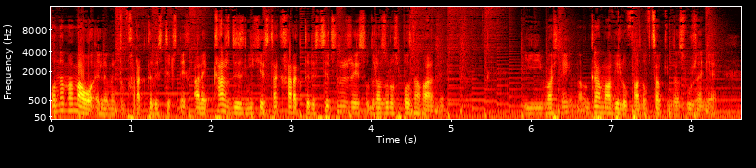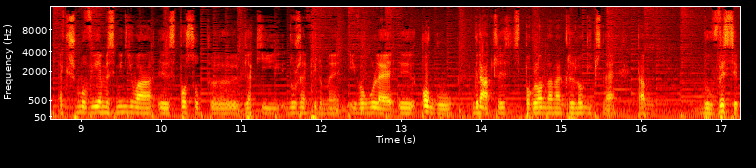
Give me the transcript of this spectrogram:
ona ma mało elementów charakterystycznych, ale każdy z nich jest tak charakterystyczny, że jest od razu rozpoznawalny. I właśnie no, gra ma wielu fanów, całkiem zasłużenie. Jak już mówiłem, zmieniła y, sposób, y, w jaki duże firmy i w ogóle y, ogół graczy spogląda na gry logiczne. Tam był wysyp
